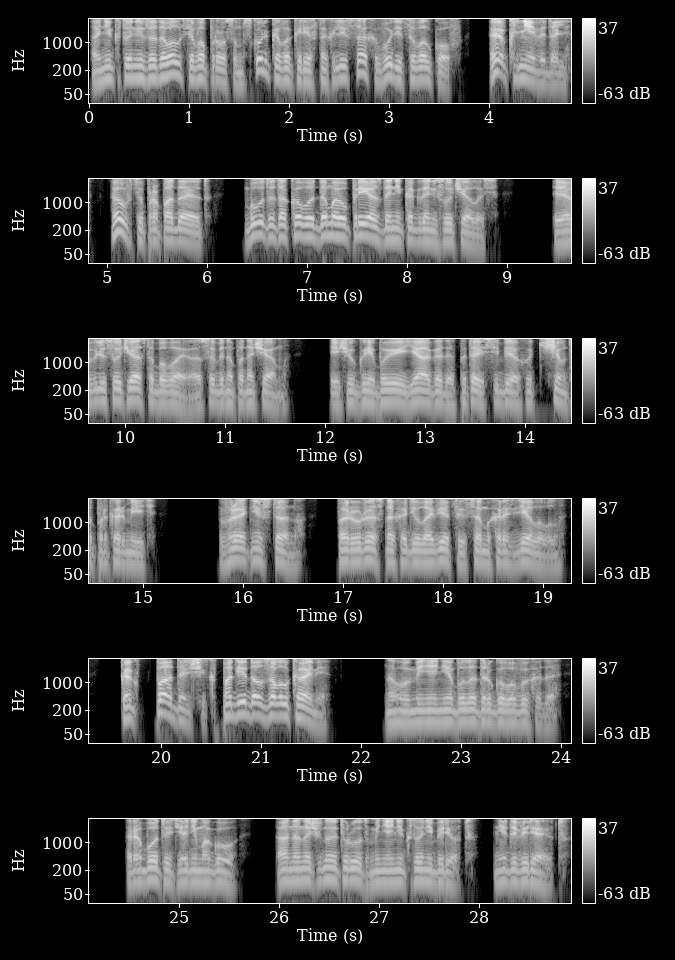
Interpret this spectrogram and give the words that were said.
«А никто не задавался вопросом, сколько в окрестных лесах водится волков? Эк, невидаль! Овцы пропадают, будто такого до моего приезда никогда не случалось. Я в лесу часто бываю, особенно по ночам. Ищу грибы, ягоды, пытаюсь себя хоть чем-то прокормить. Врать не стану, Пару раз находил овец и сам их разделывал. Как падальщик, подъедал за волками. Но у меня не было другого выхода. Работать я не могу, а на ночной труд меня никто не берет, не доверяют.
